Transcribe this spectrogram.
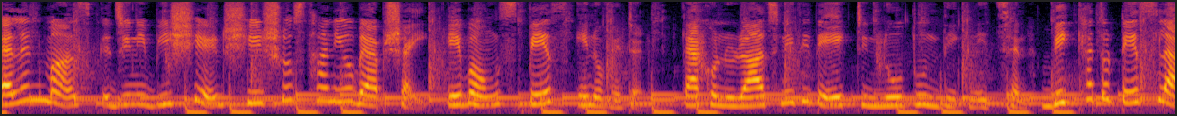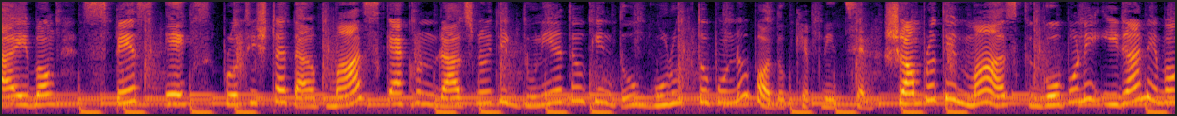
অ্যালেন মাস্ক, যিনি বিশ্বের শীর্ষস্থানীয় ব্যবসায়ী এবং স্পেস ইনোভেটর, এখন রাজনীতিতে একটি নতুন দিক নিচ্ছেন। বিখ্যাত টেসলা এবং স্পেস এক্স প্রতিষ্ঠাতা মাস্ক এখন রাজনৈতিক দুনিয়াতেও কিন্তু গুরুত্বপূর্ণ পদক্ষেপ নিচ্ছেন। সম্প্রতি মাস্ক গোপনে ইরান এবং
